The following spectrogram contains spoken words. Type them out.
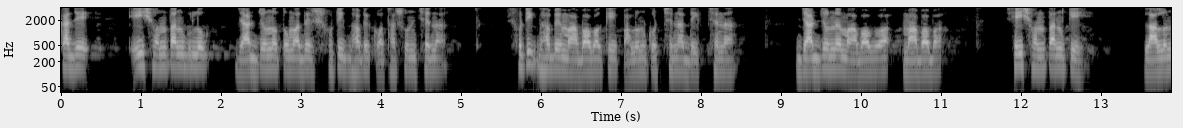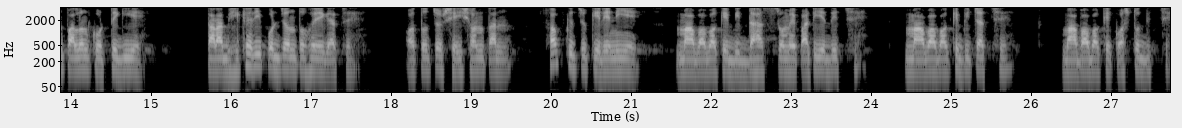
কাজে এই সন্তানগুলো যার জন্য তোমাদের সঠিকভাবে কথা শুনছে না, সঠিকভাবে মা বাবাকে পালন করছে না, দেখছে না যার জন্য মা বাবা মা বাবা সেই সন্তানকে লালন পালন করতে গিয়ে তারা ভিখারি পর্যন্ত হয়ে গেছে। অথচ সেই সন্তান সব কিছু কেড়ে নিয়ে মা বাবাকে বৃদ্ধাশ্রমে পাঠিয়ে দিচ্ছে। মা বাবাকে বিচাচ্ছে মা বাবাকে কষ্ট দিচ্ছে।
